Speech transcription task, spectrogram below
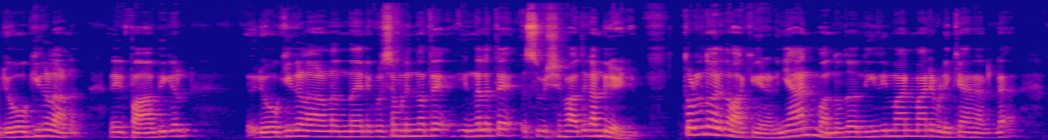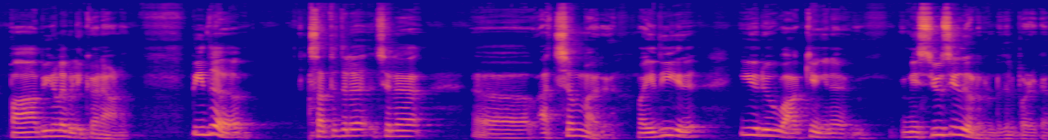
രോഗികളാണ്. അല്ലെങ്കിൽ പാപികൾ രോഗികളാണെന്നതിനെക്കുറിച്ച് നമ്മൾ ഇന്നത്തെ ഇന്നലത്തെ സുവിശേഷഭാഗത്ത് കണ്ടു കഴിഞ്ഞു. തുടർന്ന് വരുന്ന വാക്യങ്ങളാണ് ഞാൻ വന്നത് നീതിമാന്മാരെ വിളിക്കാനല്ല പാപികളെ വിളിക്കാനാണ്. അപ്പം ഇത് സത്യത്തിൽ ചില അച്ഛന്മാർ വൈദികർ ഈ ഒരു വാക്യം ഇങ്ങനെ മിസ്യൂസ് ചെയ്ത് കണ്ടിട്ടുണ്ട് ചിലപ്പോഴൊക്കെ.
